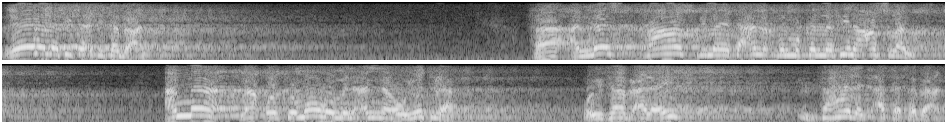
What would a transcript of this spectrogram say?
غير التي تأتي تبعا. فالنسخ خاص بما يتعلق بالمكلفين أصلا. أما ما قلتموه من أنه يتلى ويثاب عليه فهذا أتى تبعا.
